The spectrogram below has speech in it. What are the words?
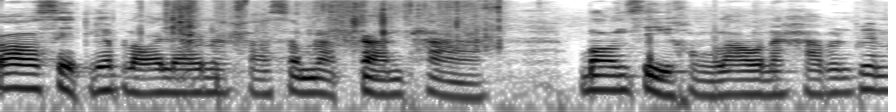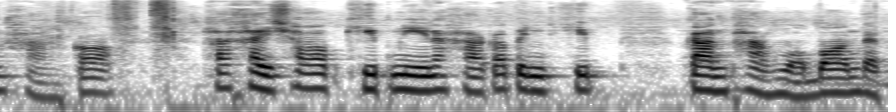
ก็เสร็จเรียบร้อยแล้วนะคะสำหรับการผ่าบอลสีของเรานะคะเพื่อนๆค่ะก็ถ้าใครชอบคลิปนี้นะคะ ก็เป็นคลิป การผ่าหัวบอลแบบ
